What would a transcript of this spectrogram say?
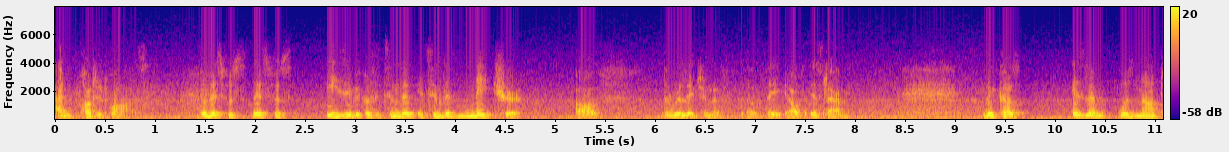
and what it was. Well, this was this was easy because it's in the it's in the nature of the religion of, of the of Islam. Because Islam was not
